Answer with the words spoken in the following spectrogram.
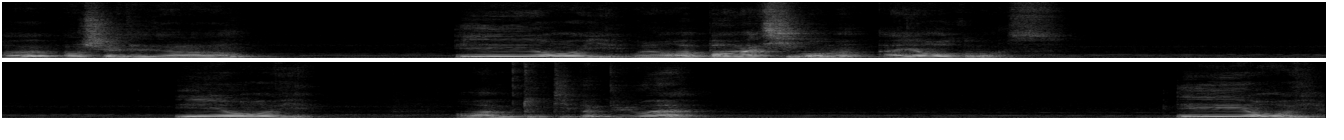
Repencher la tête vers l'avant. Et on revient. Voilà, on va pas au maximum. Hein. Allez, on recommence. Et on revient. On va un tout petit peu plus loin. Et on revient.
